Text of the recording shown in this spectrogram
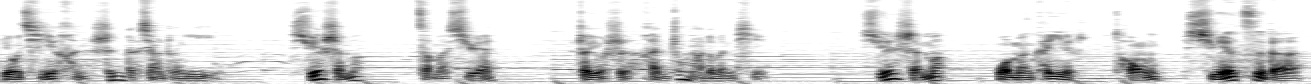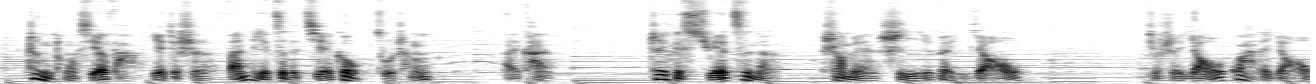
有其很深的象征意义。学什么？怎么学？这又是很重要的问题。学什么？我们可以从“学”字的正统写法，也就是繁体字的结构组成来看。这个“学”字呢，上面是一个“爻”，就是爻卦的“爻”。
